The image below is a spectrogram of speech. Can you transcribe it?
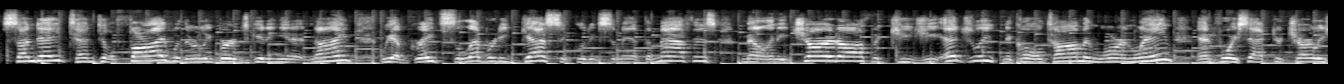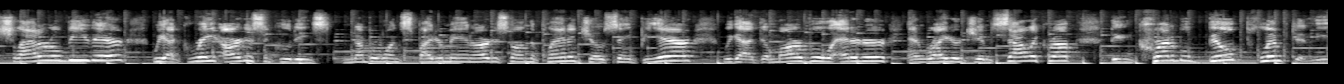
Sunday, 10 till 5 with early birds getting in at 9. We have great celebrity guests, including Samantha Mathis, Melanie Chartoff, Gigi Edgley, Nicole Tom, and Lauren Lane. And voice actor Charlie Schlatter will be there. We got great artists, including number one Spider Man artist on the planet, Joe St. Pierre. We got the Marvel editor and writer Jim Salicrup, the incredible incredible Bill Plympton, the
